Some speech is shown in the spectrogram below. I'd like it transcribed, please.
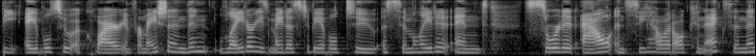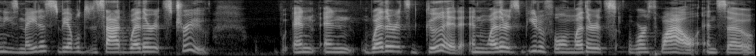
be able to acquire information, and then later He's made us to be able to assimilate it and sort it out and see how it all connects. And then He's made us to be able to decide whether it's true. And and whether it's good and whether it's beautiful and whether it's worthwhile. And so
